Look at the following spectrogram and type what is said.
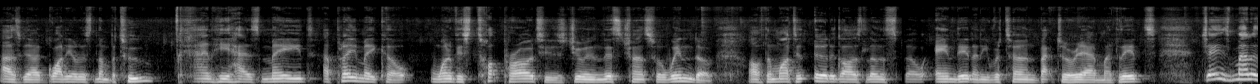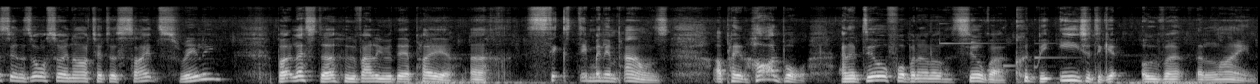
as Guardiola's number two, and he has made a playmaker one of his top priorities during this transfer window. After Martin Odegaard's loan spell ended and he returned back to Real Madrid, James Maddison is also in Arteta's sights, really? But Leicester, who value their player, uh, 60 million pounds, are playing hardball, and a deal for Bernardo Silva could be easier to get over the line.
